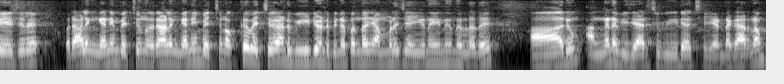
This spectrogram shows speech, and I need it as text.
പേജിൽ ഒരാൾ ഇങ്ങനെയും വെച്ചു ഒരാൾ ഇങ്ങനെയും വെച്ചു ഒക്കെ വെച്ചുകൊണ്ട് വീഡിയോ ഉണ്ട്. പിന്നെ ഇപ്പം എന്താ നമ്മൾ ചെയ്യണേന്ന് ആരും അങ്ങനെ വിചാരിച്ച് വീഡിയോ ചെയ്യേണ്ട. കാരണം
